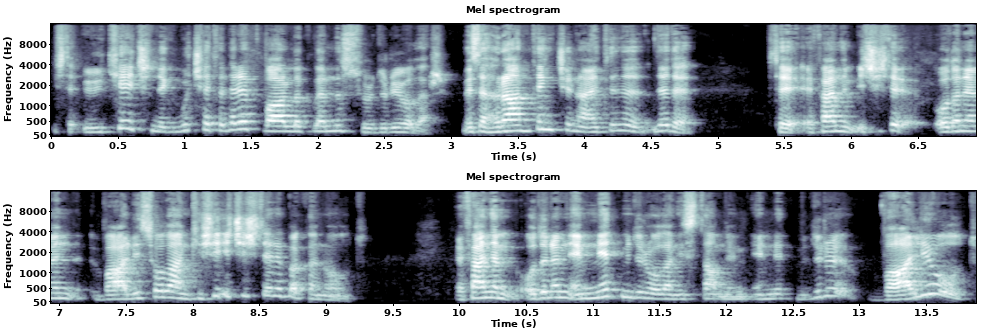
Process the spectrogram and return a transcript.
işte ülke içindeki bu çeteler hep varlıklarını sürdürüyorlar. Mesela Hrant Dink cinayetinde de işte efendim İçişleri, o dönemin valisi olan kişi İçişleri Bakanı oldu. Efendim o dönemin emniyet müdürü olan İstanbul Emniyet Müdürü vali oldu.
